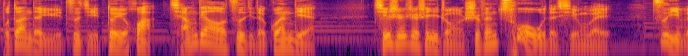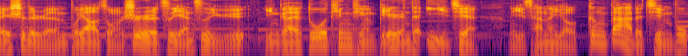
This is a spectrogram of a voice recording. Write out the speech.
不断的与自己对话，强调自己的观点，其实这是一种十分错误的行为。自以为是的人不要总是自言自语，应该多听听别人的意见，你才能有更大的进步。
